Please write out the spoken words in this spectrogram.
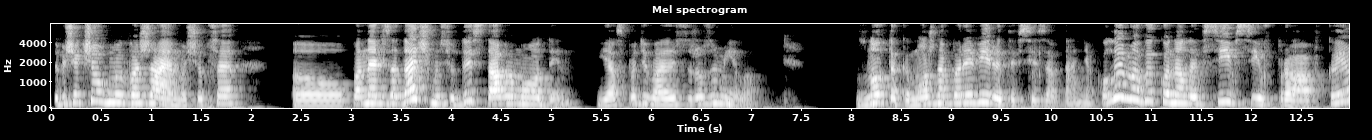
Тобто, якщо ми вважаємо, що це панель задач, ми сюди ставимо один. Я сподіваюся, зрозуміло. Знов таки, можна перевірити всі завдання. Коли ми виконали всі-всі вправки,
